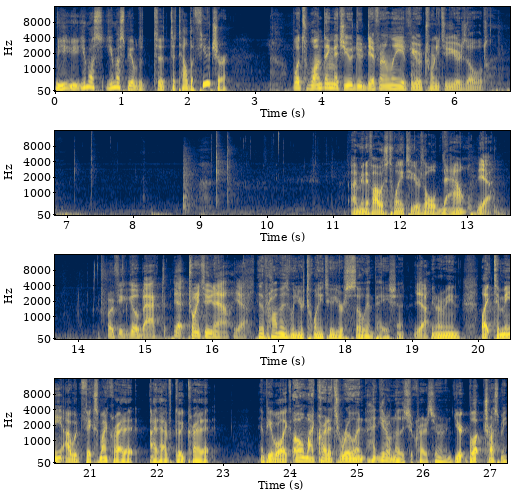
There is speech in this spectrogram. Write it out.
You, you must you must be able to, to, to tell the future. What's one thing that you would do differently if you were 22 years old? I mean, if I was 22 years old now, Yeah. Or if you could go back to yeah, 22 now. Yeah. Yeah, the problem is when you're 22, you're so impatient. Yeah. You know what I mean? Like to me, I would fix my credit. I'd have good credit. And people are like, "Oh, my credit's ruined." You don't know that your credit's ruined. Your, but trust me,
